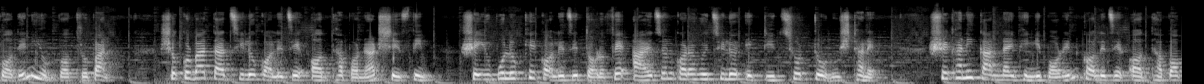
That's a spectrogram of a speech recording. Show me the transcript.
পদে নিয়োগপত্র পান। শুক্রবার তার ছিল কলেজে অধ্যাপনার শেষ দিন। সেই উপলক্ষে কলেজের তরফে আয়োজন করা হয়েছিল একটি ছোট্ট অনুষ্ঠানে। সেখানেই কান্নায় ভেঙে পড়েন কলেজের অধ্যাপক,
